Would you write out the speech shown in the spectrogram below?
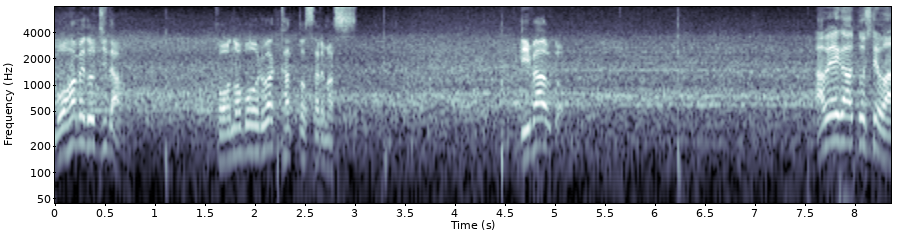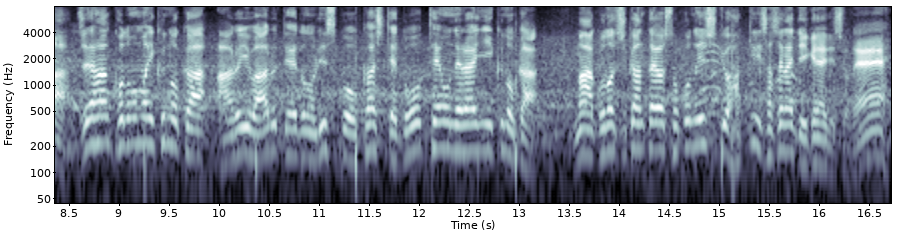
モハメド・ジダン。このボールはカットされます。リバウド。アウェー側としては前半このまま行くのかあるいはある程度のリスクを冒して同点を狙いに行くのか。まあこの時間帯はそこの意識をはっきりさせないといけないですよね。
